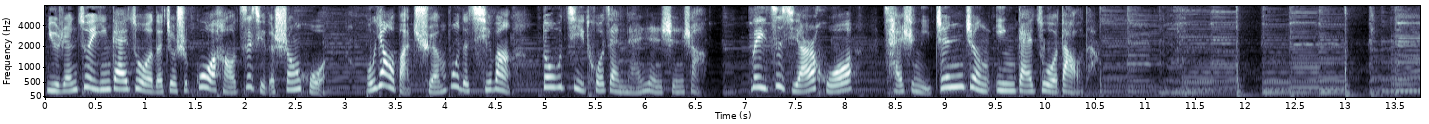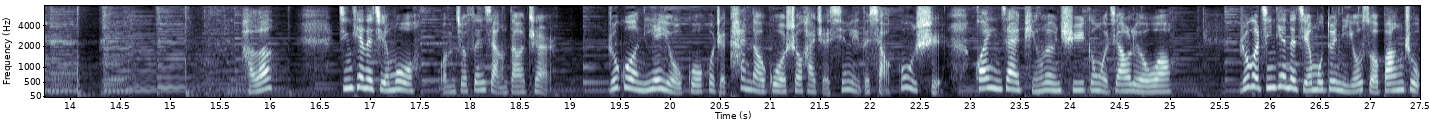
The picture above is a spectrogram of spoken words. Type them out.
女人最应该做的就是过好自己的生活，不要把全部的期望都寄托在男人身上，为自己而活才是你真正应该做到的。好了，今天的节目我们就分享到这儿。如果你也有过或者看到过受害者心里的小故事，欢迎在评论区跟我交流哦。如果今天的节目对你有所帮助，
